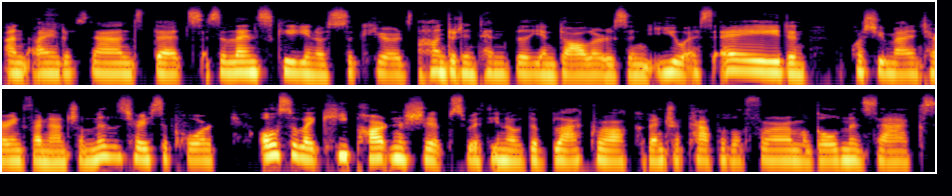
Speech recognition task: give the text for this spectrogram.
And I understand that Zelensky, you know, secured $110 billion in US aid and course, humanitarian, financial, military support. Also, like key partnerships with, you know, the BlackRock venture capital firm, Goldman Sachs,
